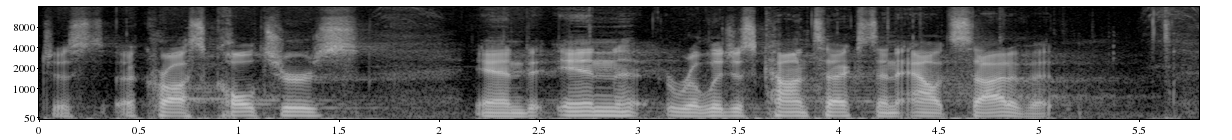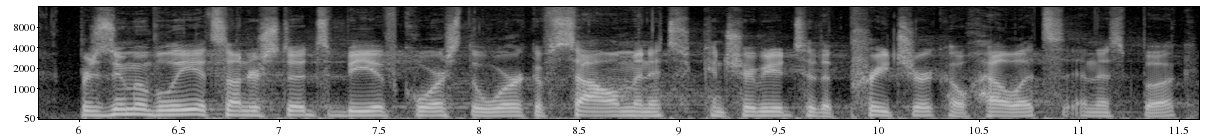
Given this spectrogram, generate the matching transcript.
just across cultures and in religious context and outside of it. Presumably, it's understood to be, of course, the work of Solomon. It's contributed to the preacher, Kohelet, in this book.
